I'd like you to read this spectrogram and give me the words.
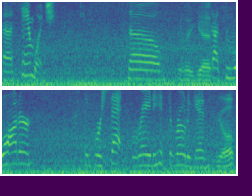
a sandwich. So Really good. got some water. I think we're set. We're ready to hit the road again. Yup.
